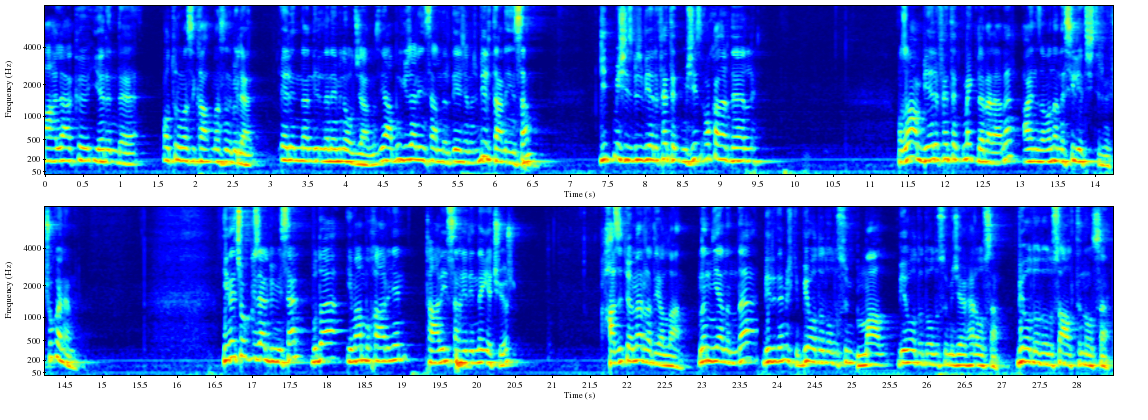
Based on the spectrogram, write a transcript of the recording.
ahlakı yerinde, oturması kalkmasını bilen, elinden dilinden emin olacağımız, ya bu güzel insandır diyeceğimiz bir tane insan gitmişiz biz bir yeri fethetmişiz o kadar değerli. O zaman bir yeri fethetmekle beraber aynı zamanda nesil yetiştirmek çok önemli. Yine çok güzel bir misal. Bu da İmam Bukhari'nin tarihi sahirinde geçiyor. Hazreti Ömer radıyallahu anh'ın yanında biri demiş ki bir oda dolusu mal, bir oda dolusu mücevher olsa, bir oda dolusu altın olsa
